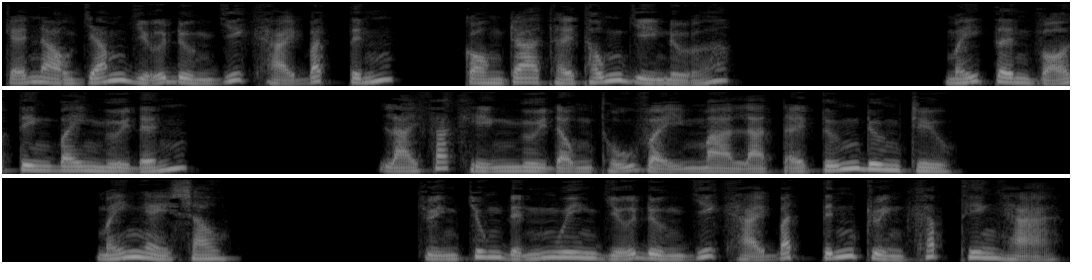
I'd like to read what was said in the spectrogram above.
Kẻ nào dám giữa đường giết hại bách tính, còn ra thể thống gì nữa? Mấy tên võ tiên bay người đến. Lại phát hiện người đồng thủ vậy mà là tể tướng đương triều. Mấy ngày sau, chuyện chung đỉnh nguyên giữa đường giết hại bách tính truyền khắp thiên hạ.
